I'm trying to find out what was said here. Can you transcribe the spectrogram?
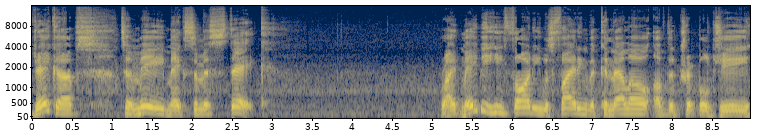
Jacobs, to me, makes a mistake. Right? Maybe he thought he was fighting the Canelo of the Triple G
